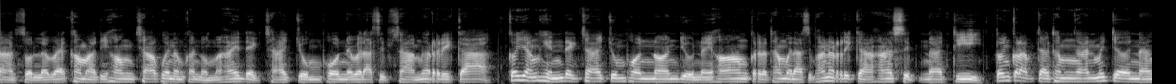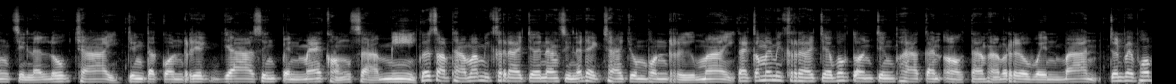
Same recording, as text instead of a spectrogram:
ลาดสดและแวะเข้ามาที่ห้องเช่าเพื่อนำขนมมาให้เด็กชายจุมพลในเวลา 13นาฬิกา ก็ยังเห็นเด็กชายจุมพลนอนอยู่ในห้องกระทั่งเวลา 15นาฬิกา50 นาทีตนกลับจากทำงานไม่เจอนางสินและลูกชาย จึงตะโกนเรียกย่าซึ่งเป็นแม่ของสามี เพื่อสอบถามว่ามีใครเจอนางสินและเด็กชายจุมพลหรือไม่ แต่ก็ไม่มีใครเจอพวกตนจึงพากันออกตามหาบริเวณบ้าน จนไปพบ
